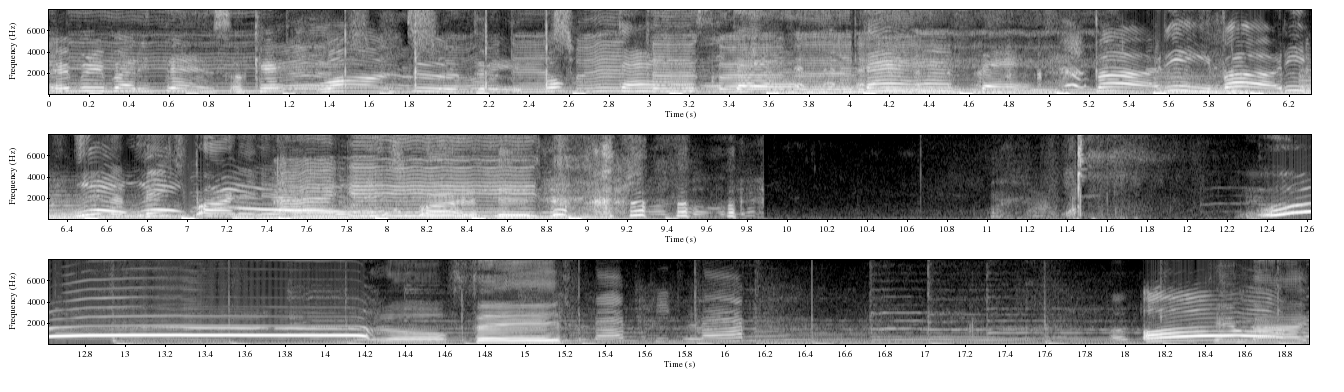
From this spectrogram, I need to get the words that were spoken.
Everybody dance, okay? One, two, three, four. Dance, dance, 댄스 댄스 댄스 버리 버리 예예 beach party. Left, keep left. Oh, Came back.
